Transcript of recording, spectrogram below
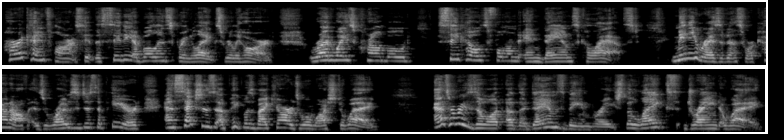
Hurricane Florence hit the city of Boiling Spring Lakes really hard. Roadways crumbled, sinkholes formed, and dams collapsed. Many residents were cut off as roads disappeared and sections of people's backyards were washed away. As a result of the dams being breached, the lakes drained away.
